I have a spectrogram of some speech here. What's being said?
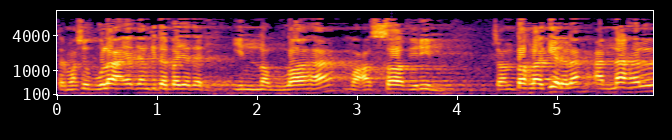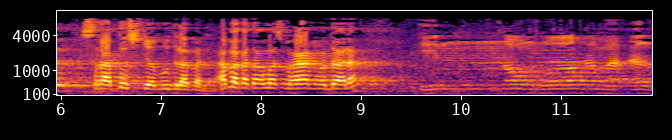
Termasuk pula ayat yang kita baca tadi, innallaha ma'as sabirin. Contoh lagi adalah An-Nahl 128. Apa kata Allah Subhanahu wa taala? Innallaha ma'al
